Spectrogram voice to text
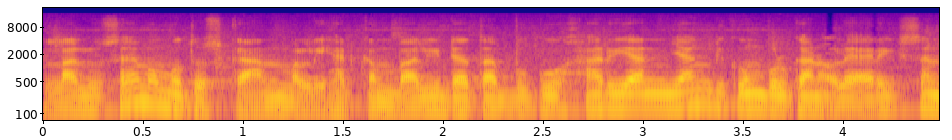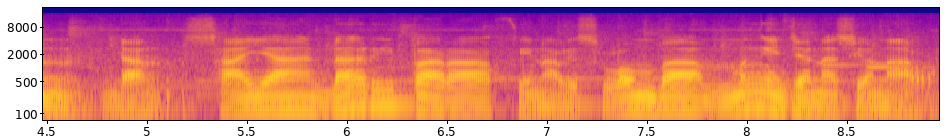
Lalu saya memutuskan melihat kembali data buku harian yang dikumpulkan oleh Erikson dan saya dari para finalis lomba mengeja nasional.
